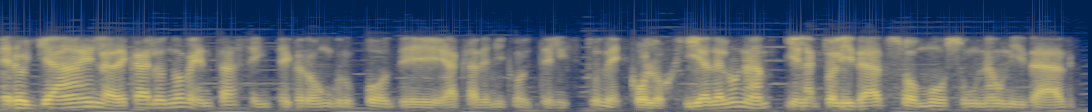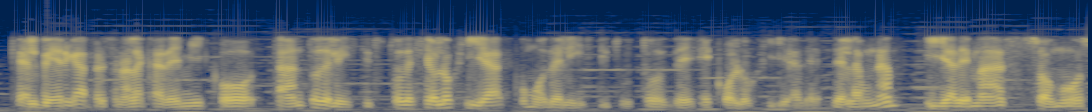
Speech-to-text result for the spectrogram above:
pero ya en la década de los 90 se integró un grupo de académicos del Instituto de Ecología de la UNAM y en la actualidad somos una unidad que alberga personal académico tanto del Instituto de Geología como del Instituto de Ecología de, la UNAM. Y además somos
